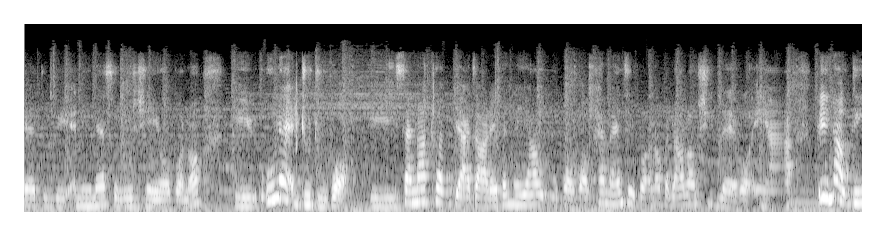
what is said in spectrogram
တဲ့သူတွေအနေနဲ့ဆိုလို့ရှိရင်ရောပေါ့နော်ဒီဦးနဲ့အတူတူပေါ့ဒီဆန္ဒထွက်ပြကြတယ်ဘယ်နှယောက်ဦးပေါ့ပေါ့ခံမှန်းချေပေါ့နော်ဘယ်လောက်လောက်ရှိလဲပေါ့အင်အားပြီးနောက်ဒီ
